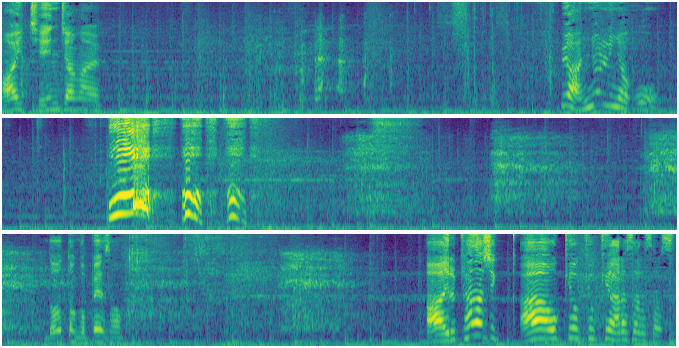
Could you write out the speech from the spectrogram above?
아이 젠장할. 왜 안 열리냐고. 오! 어! 어! 넣었던 거 빼서. 아, 이렇게 하나씩. 아, 오케이, 오케이, 오케이. 알았어, 알았어, 알았어.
